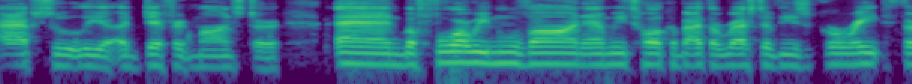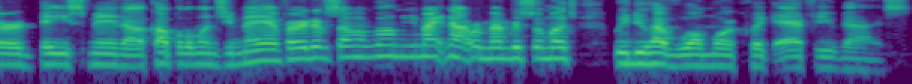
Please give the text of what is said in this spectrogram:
absolutely a different monster. And before we move on and we talk about the rest of these great third basemen, a couple of ones you may have heard of, some of them you might not remember so much. We do have one more quick ad for you guys.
